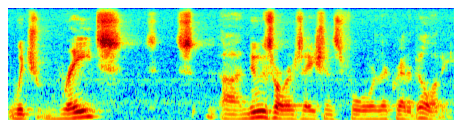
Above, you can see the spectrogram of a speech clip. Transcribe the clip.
which rates uh, news organizations for their credibility.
